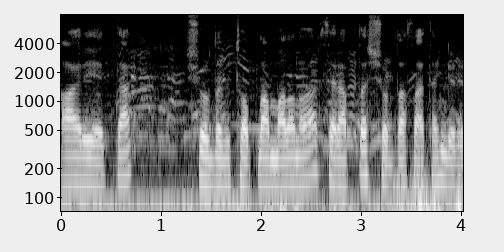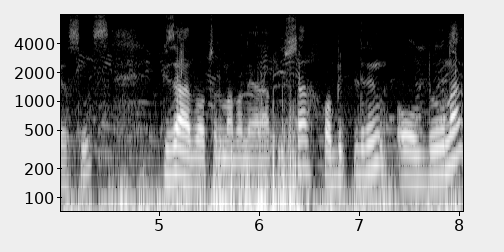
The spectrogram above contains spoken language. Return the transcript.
Ayrıyetten şurada bir toplanma alanı var. Serap da şurada zaten görüyorsunuz. Güzel bir oturma alanı yaratmışlar. Hobbitlerin olduğuna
